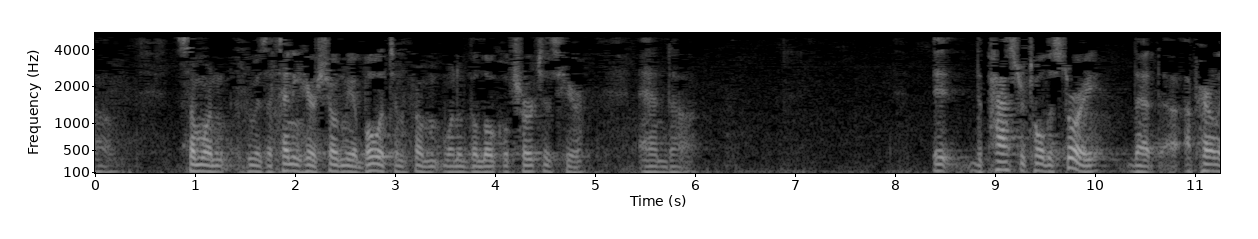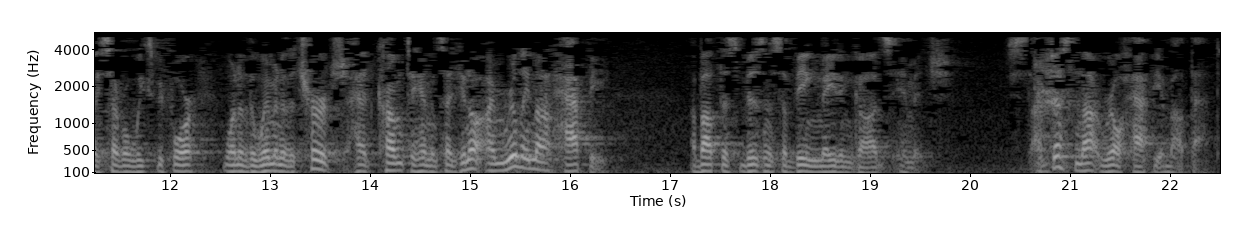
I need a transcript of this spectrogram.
um, someone who was attending here showed me a bulletin from one of the local churches here, and uh, it, the pastor told a story that uh, apparently several weeks before, one of the women of the church had come to him and said, You know, I'm really not happy about this business of being made in God's image. I'm just not real happy about that.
